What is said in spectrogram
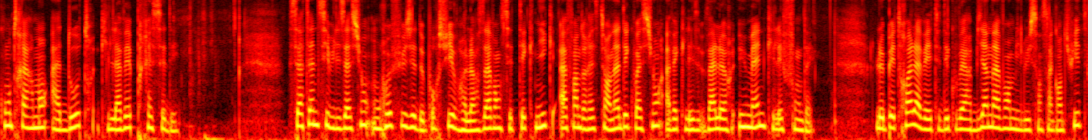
contrairement à d'autres qui l'avaient précédée. Certaines civilisations ont refusé de poursuivre leurs avancées techniques afin de rester en adéquation avec les valeurs humaines qui les fondaient. Le pétrole avait été découvert bien avant 1858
